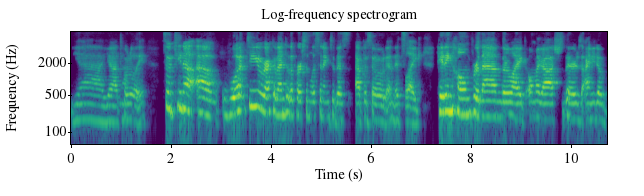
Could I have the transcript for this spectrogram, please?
Yeah, yeah, totally. So, Tina, um, what do you recommend to the person listening to this episode and it's like hitting home for them? They're like, oh my gosh, there's, I need to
